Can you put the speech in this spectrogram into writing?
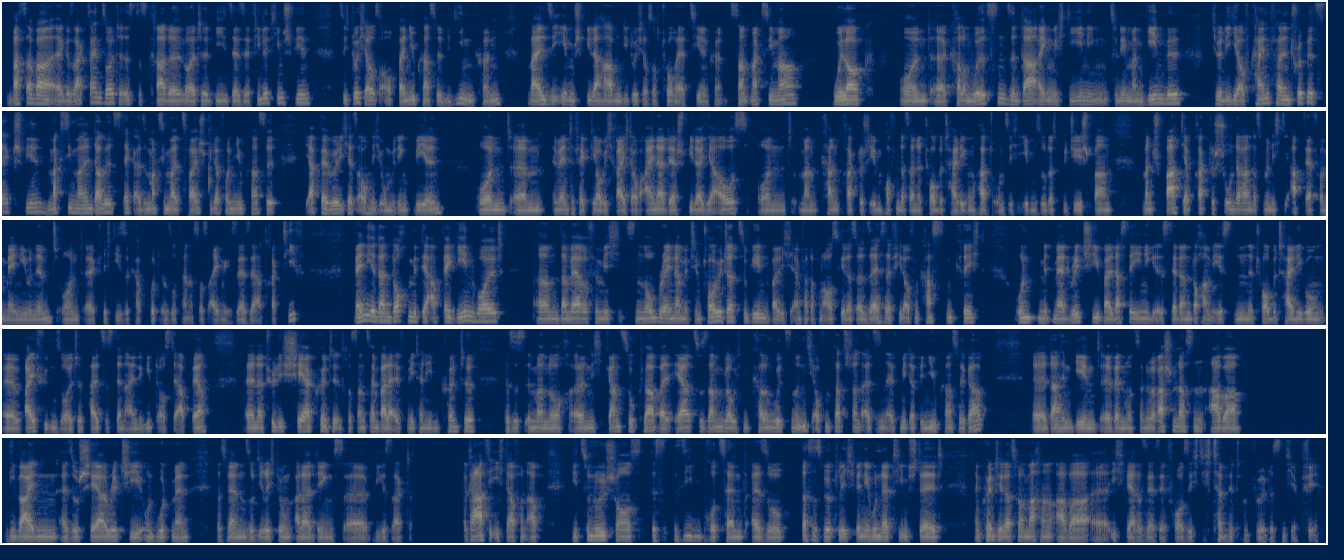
Was aber äh, gesagt sein sollte, ist, dass gerade Leute, die sehr, sehr viele Teams spielen, sich durchaus auch bei Newcastle bedienen können, weil sie eben Spieler haben, die durchaus auch Tore erzielen können. St. Maxima, Willock und äh, Callum Wilson sind da eigentlich diejenigen, zu denen man gehen will. Ich würde hier auf keinen Fall einen Triple Stack spielen, maximal einen Double Stack, also maximal zwei Spieler von Newcastle. Die Abwehr würde ich jetzt auch nicht unbedingt wählen. Und ähm, im Endeffekt, glaube ich, reicht auch einer der Spieler hier aus und man kann praktisch eben hoffen, dass er eine Torbeteiligung hat und sich eben so das Budget sparen. Man spart ja praktisch schon daran, dass man nicht die Abwehr vom Menu nimmt und äh, kriegt diese kaputt. Insofern ist das eigentlich sehr, sehr attraktiv. Wenn ihr dann doch mit der Abwehr gehen wollt, ähm, dann wäre für mich jetzt ein No-Brainer, mit dem Torhüter zu gehen, weil ich einfach davon ausgehe, dass er sehr, sehr viel auf den Kasten kriegt und mit Matt Ritchie, weil das derjenige ist, der dann doch am ehesten eine Torbeteiligung äh, beifügen sollte, falls es denn eine gibt aus der Abwehr. Äh, natürlich, Share könnte interessant sein, weil er Elfmeter nehmen könnte. Das ist immer noch äh, nicht ganz so klar, weil er zusammen, glaube ich, mit Callum Wilson noch nicht auf dem Platz stand, als es einen Elfmeter für Newcastle gab. Äh, dahingehend äh, werden wir uns dann überraschen lassen, aber die beiden, also Share, Ritchie und Woodman, das wären so die Richtung. Allerdings, äh, wie gesagt, rate ich davon ab. Die zu Null Chance ist 7%. Also das ist wirklich, wenn ihr 100 Teams stellt, dann könnt ihr das mal machen, aber äh, ich wäre sehr, sehr vorsichtig damit und würde es nicht empfehlen.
